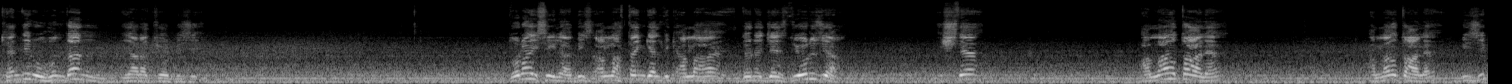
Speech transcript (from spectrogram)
kendi ruhundan yaratıyor bizi. Dolayısıyla biz Allah'tan geldik Allah'a döneceğiz diyoruz ya. İşte Allahu Teala Allahu Teala bizim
